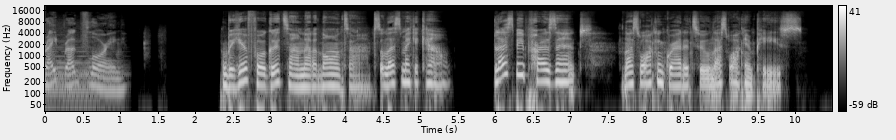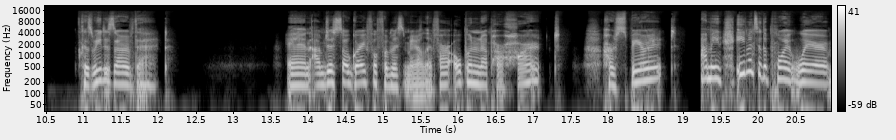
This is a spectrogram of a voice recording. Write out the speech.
Rite Rug Flooring. We're here for a good time, not a long time. So let's make it count. Let's be present. Let's walk in gratitude. Let's walk in peace because we deserve that. And I'm just so grateful for Miss Marilyn for opening up her heart, her spirit. I mean, even to the point where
